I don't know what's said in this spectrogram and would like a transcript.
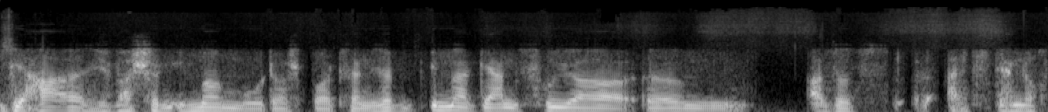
ja, ich war schon immer Motorsportfan. Ich habe immer gern früher, ähm, also als der noch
